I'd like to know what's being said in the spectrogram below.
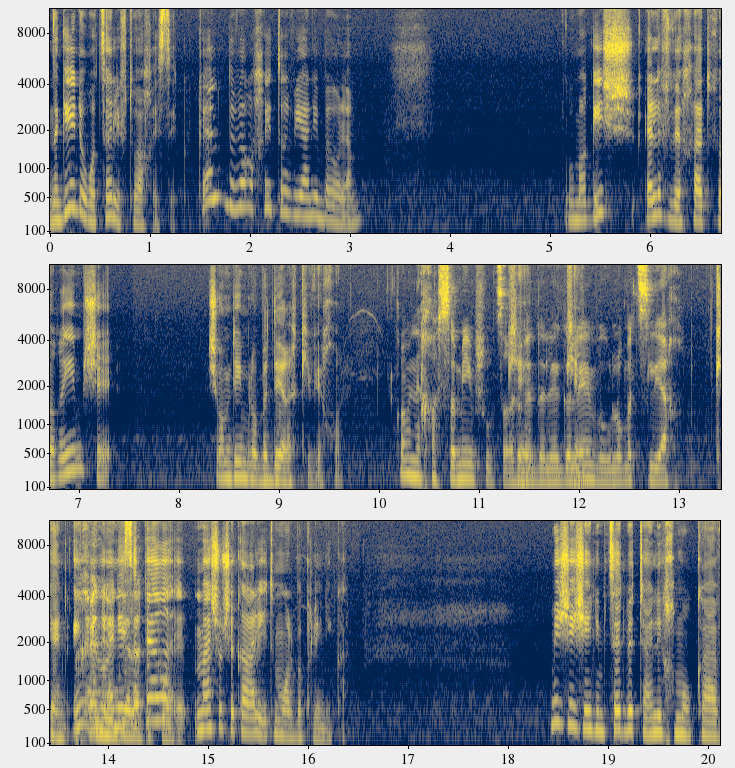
נגיד הוא רוצה לפתוח עסק, כן, הדבר הכי טריוויאלי בעולם. הוא מרגיש אלף ואחד דברים ש... שעומדים לו בדרך כביכול. כל מיני חסמים שהוא צריך כן, לדלג כן. עליהם, והוא לא מצליח. כן, הנה, אני, אני אספר. משהו שקרה לי אתמול בקליניקה. מישהי שנמצאת בתהליך מורכב,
